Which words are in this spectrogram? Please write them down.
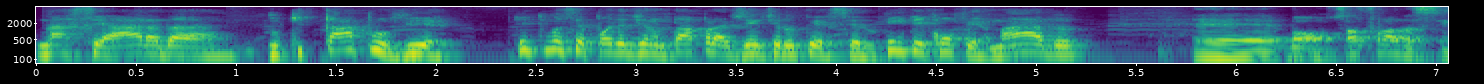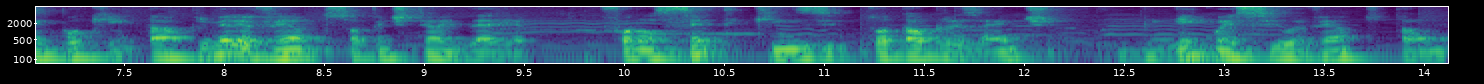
na seara da, do que tá por vir. Que, que você pode adiantar pra gente do terceiro? Quem tem confirmado? É, bom, só falando assim um pouquinho, tá? O primeiro evento, só pra gente ter uma ideia, foram 115 total presentes. Ninguém conhecia o evento, então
